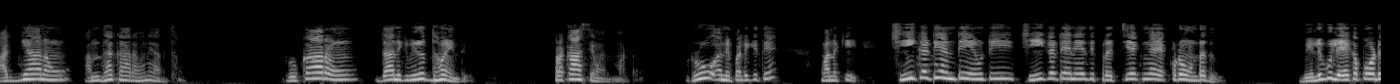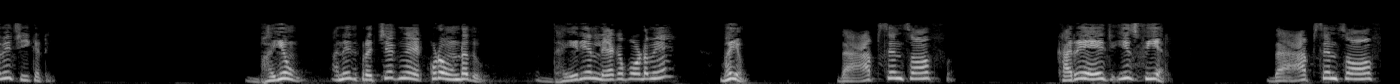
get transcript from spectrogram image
అజ్ఞానం అంధకారం అని అర్థం. రుకారం దానికి విరుద్ధమైంది. ప్రకాశం అన్నమాట. రు అని పలికితే మనకి చీకటి అంటే ఏమిటి? చీకటి అనేది ప్రత్యేకంగా ఎక్కడో ఉండదు. వెలుగు లేకపోవడమే చీకటి. భయం అనేది ప్రత్యేకంగా ఎక్కడో ఉండదు. ధైర్యం లేకపోవడమే భయం. The absence of courage is fear the absence of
